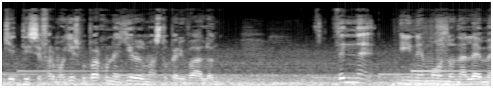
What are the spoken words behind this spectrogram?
και τις εφαρμογές που υπάρχουν γύρω μας στο περιβάλλον δεν είναι μόνο να λέμε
